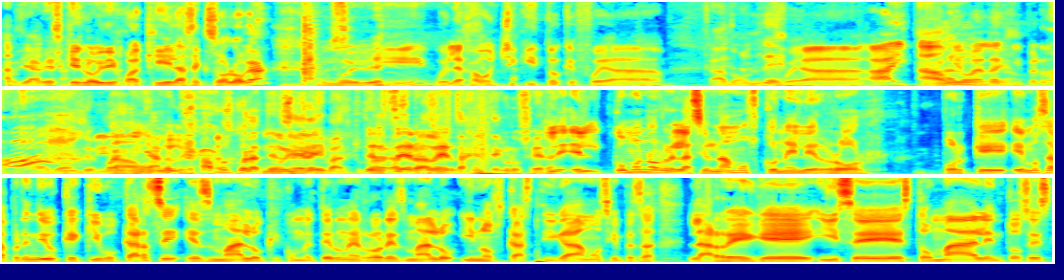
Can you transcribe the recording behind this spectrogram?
Pues ya ves quién lo dijo aquí, la sexóloga. Pues Muy sí, bien. huele a jabón chiquito que fue a. ¿A dónde? Fue a. Ay, ¿A qué dónde? mal aquí, perdón. ¿A dónde? Bueno, ya, vamos con la tercera. Iván. Tú no hagas Tercero, caso a ver. esta gente grosera. El, el- ¿Cómo nos relacionamos con el error? Porque hemos aprendido que equivocarse es malo, que cometer un error es malo y nos castigamos y empezamos, la regué, hice esto mal, entonces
